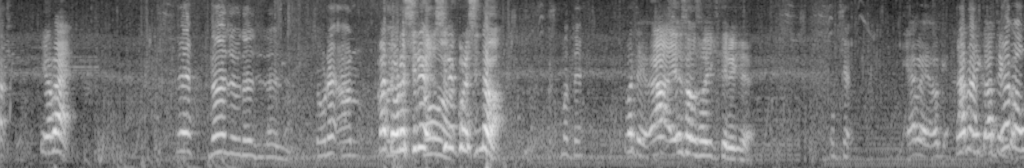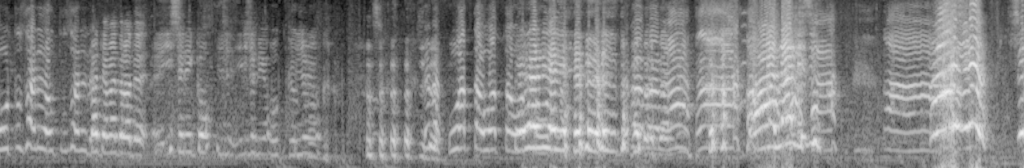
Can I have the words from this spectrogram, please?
いやばい。え大丈夫大丈夫大丈夫。俺あの待って俺死ぬあ死ぬこれ死んだわ。待って。待って、あ、えそうそう生きてる生きてる。オッケー。やばいオッケー。やばいやばい落とされる落とされる。待って待って待って。一緒に行こう。一緒一緒に一緒に行こう。やばい。終わった終わった終わった。いやいやい。やいやいやい。ややばいやばいああー何しあ死ぬ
